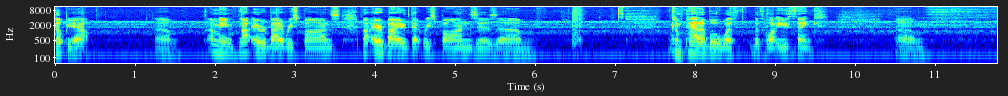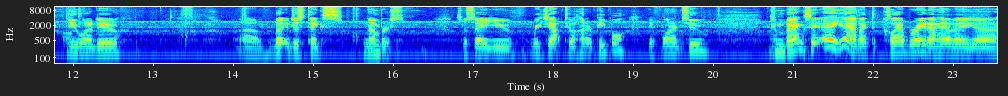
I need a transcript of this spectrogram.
help you out. Um, I mean, not everybody responds. Not everybody that responds is um, compatible with with what you think um, you want to do. Um, but it just takes numbers. So say you reach out to 100 people, if one or two come back and say, hey, yeah, I'd like to collaborate. I have a uh,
